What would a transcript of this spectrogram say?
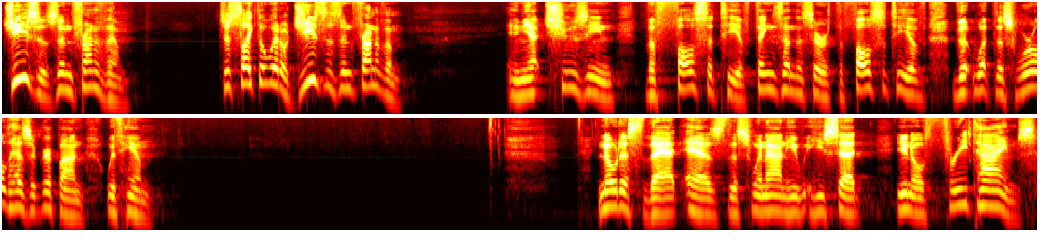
Jesus in front of them, just like the widow, Jesus in front of them. And yet, choosing the falsity of things on this earth, the falsity of the, what this world has a grip on with Him. Notice that as this went on, he, he said, you know, three times,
